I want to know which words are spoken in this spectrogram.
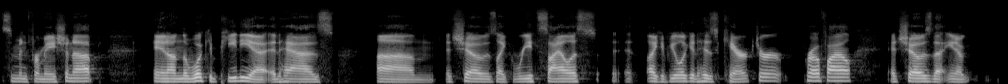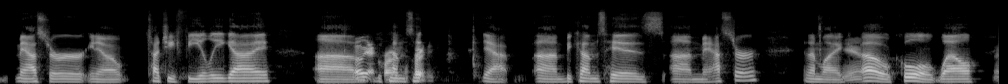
some information up, and on the Wikipedia it has, um, it shows like Reath Silas. uh, Like if you look at his character profile, it shows that you know Master, you know, touchy feely guy. Um, oh yeah, becomes Cormac hi- McCarthy. yeah, um, becomes his uh, master, and I'm like, Yeah. oh, cool. Well, I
